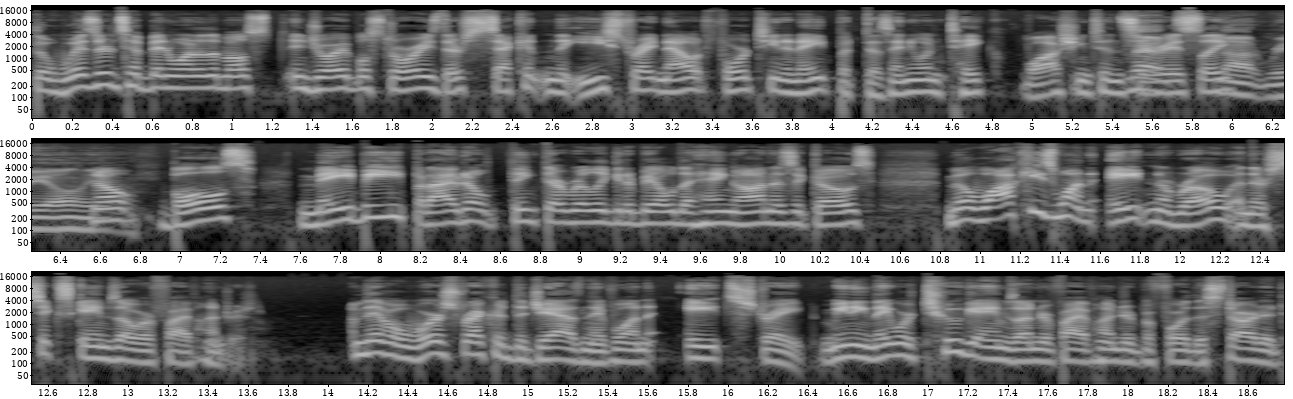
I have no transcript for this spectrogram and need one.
The Wizards have been one of the most enjoyable stories. They're second in the East right now at 14 and 8, but does anyone take Washington seriously? That's not real. Yeah. No, Bulls maybe, but I don't think they're really going to be able to hang on as it goes. Milwaukee's won 8 in a row and they're 6 games over 500. Mean, they have a worse record than the Jazz, and they've won eight straight, meaning they were two games under 500 before this started.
